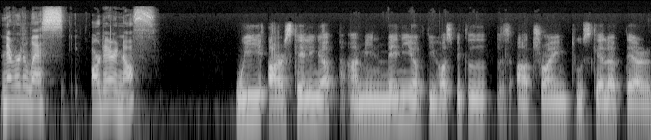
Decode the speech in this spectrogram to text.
Nevertheless, are there enough? We are scaling up. I mean, many of the hospitals are trying to scale up their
